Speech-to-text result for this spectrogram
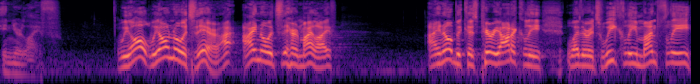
in your life? We all, we all know it's there. I, I know it's there in my life. I know because periodically, whether it's weekly, monthly,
